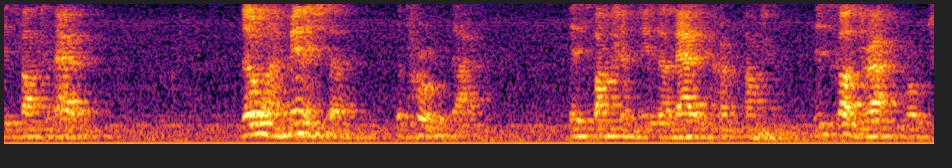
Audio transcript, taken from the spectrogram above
this function value, then we can finish the, the proof that this function is a valid kernel function. This is called direct approach.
